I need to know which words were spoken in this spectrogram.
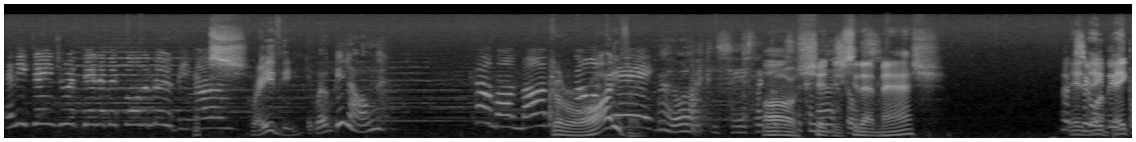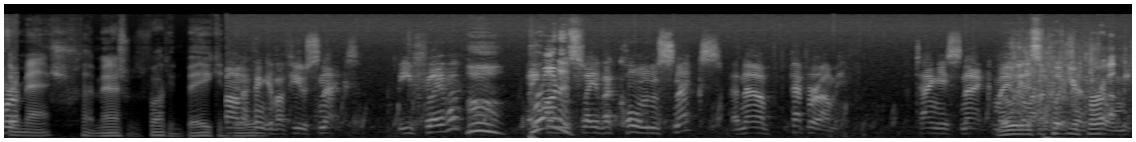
Any danger of dinner before the movie, Mum? Gravy? It won't be long. Come on, Mum. it's Gravy? Well, all I can say is thank Oh goodness for shit! Did you see that commercials. mash? They, they bake their mash. That mash was fucking bacon. Trying to think of a few snacks. Beef flavor, Piranhas! flavor corn snacks, and now Peperami. A tangy snack made Lewie, from this is putting your 100% pir- real meat.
